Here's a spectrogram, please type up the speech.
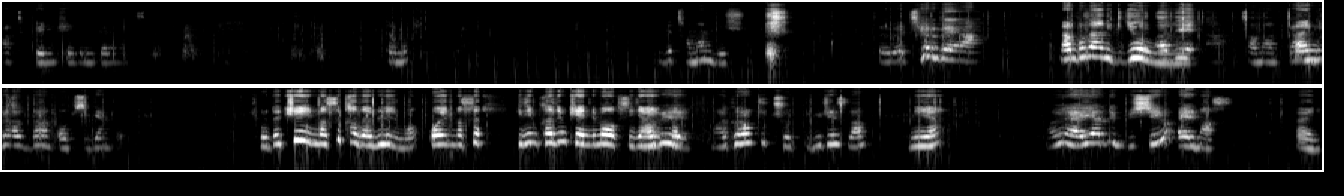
Artık benim şeylerimi göremez. Tamam. Bir de tamam dur. tövbe tövbe ya. Ben buradan hani gidiyorum. Hadi. Ah, tamam. Ben, Ben- birazdan obsidyen toplayacağım. Şuradaki elması kazabilirim. O, o elması gideyim kazayım kendime obsidyen. Abi Minecraft'ı çöktüreceğiz lan. Niye? Abi her yerde bir şey yok. Elmas. Aynen.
